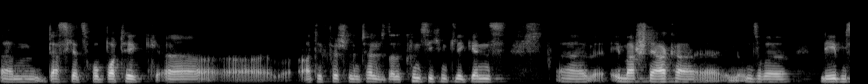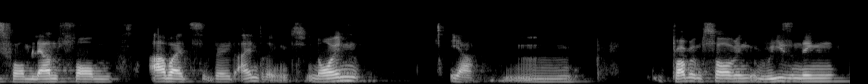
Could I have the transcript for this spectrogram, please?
ähm, dass jetzt Robotik, äh, Artificial Intelligence, also künstliche Intelligenz äh, immer stärker äh, in unsere Lebensform, Lernform, Arbeitswelt eindringt. Neun, ja, mm, Problem Solving, Reasoning,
